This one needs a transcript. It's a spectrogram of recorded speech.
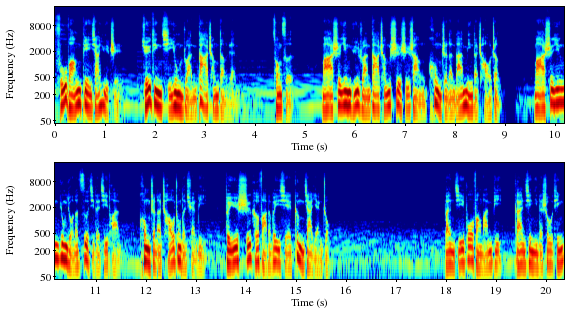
福王便下谕旨，决定启用阮大铖等人。从此。马士英与阮大铖事实上控制了南明的朝政，马士英拥有了自己的集团，控制了朝中的权力，对于史可法的威胁更加严重。本集播放完毕，感谢您的收听，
